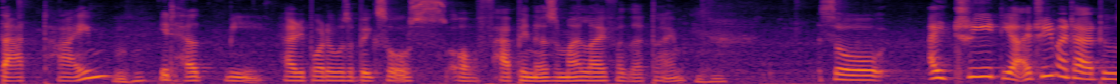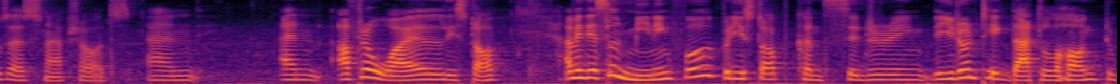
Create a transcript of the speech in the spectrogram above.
that time, Mm-hmm. it helped me. Harry Potter was a big source of happiness in my life at that time. Mm-hmm. So I treat yeah, I treat my tattoos as snapshots, and and after a while they stop. I mean, they're still meaningful, but you stop considering. You don't take that long to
